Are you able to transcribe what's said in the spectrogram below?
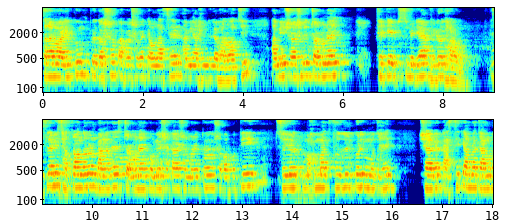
আসসালামু আলাইকুম। প্রিয় দর্শক, আপনারা সবাই কেমন আছেন? আমি আলহামদুলিল্লাহ ভালো আছি। আমি সরাসরি চরমনাই থেকে মিডিয়া ভিডিও ধারণ। ইসলামী ছাত্র আন্দোলন বাংলাদেশ কমিয়া শাখার সম্মানিত সভাপতি সৈয়দ মোহাম্মদ ফজলুল করিম মুজাহিদ সাহেবের কাছ থেকে আমরা জানব।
